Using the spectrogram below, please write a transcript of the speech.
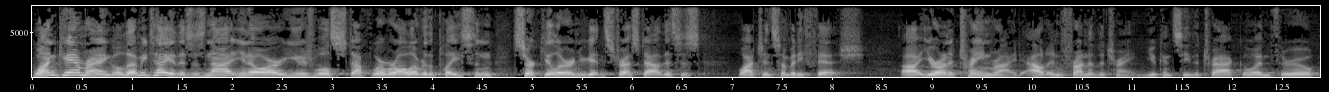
One camera angle. Let me tell you, this is not, you know, our usual stuff where we're all over the place and circular and you're getting stressed out. This is watching somebody fish. Uh, you're on a train ride out in front of the train. You can see the track going through.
